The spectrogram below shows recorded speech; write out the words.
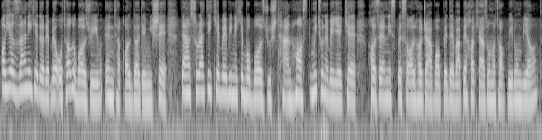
آیا زنی که داره به اتاق بازجویی انتقال داده میشه در صورتی که ببینه که با بازجوش تنهاست می‌تونه به که حاضر نیست به سالها جواب بده و بخواد که از اون اتاق بیرون بیاد؟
